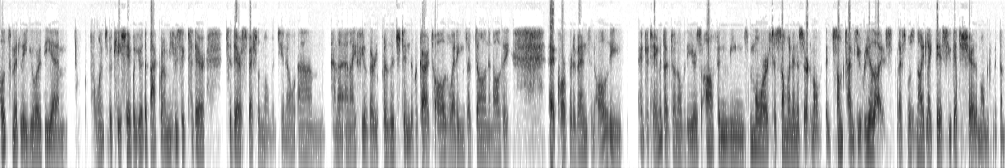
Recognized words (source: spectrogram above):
ultimately you're the um, for want of a cliche, but you're the background music to their to their special moment, you know. Um, and I, and I feel very privileged in the regard to all the weddings I've done and all the uh, corporate events and all the entertainment I've done over the years often means more to someone in a certain moment than sometimes you realize. But I suppose a night like this, you get to share the moment with them.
